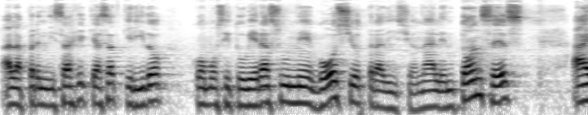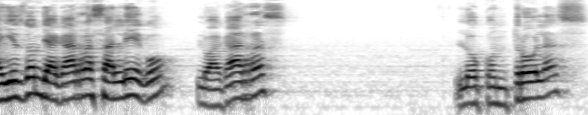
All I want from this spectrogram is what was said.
al aprendizaje que has adquirido como si tuvieras un negocio tradicional. Entonces, ahí es donde agarras al ego, lo agarras, lo controlas,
